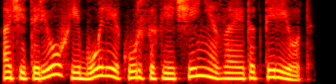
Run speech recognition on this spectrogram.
о четырех и более курсах лечения за этот период.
